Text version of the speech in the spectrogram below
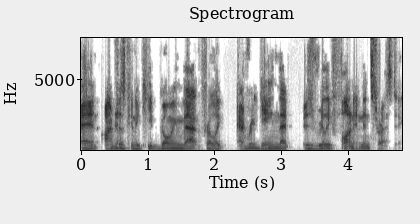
And I'm just going to keep going that for like every game that is really fun and interesting.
